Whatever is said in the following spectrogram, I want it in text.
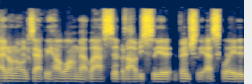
I don't know exactly how long that lasted, but obviously it eventually escalated.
